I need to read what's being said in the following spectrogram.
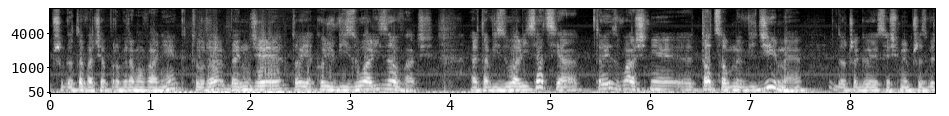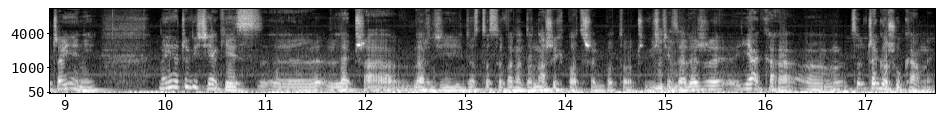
przygotować oprogramowanie, które będzie to jakoś wizualizować. Ale ta wizualizacja to jest właśnie e, to, co my widzimy, do czego jesteśmy przyzwyczajeni. No i oczywiście, jak jest e, lepsza, bardziej dostosowana do naszych potrzeb, bo to oczywiście mhm. zależy, jaka, co, czego szukamy.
